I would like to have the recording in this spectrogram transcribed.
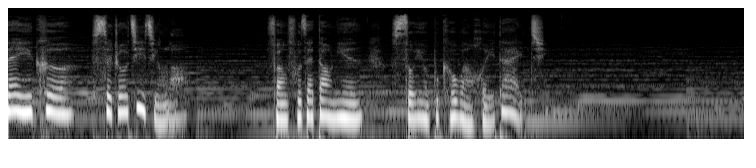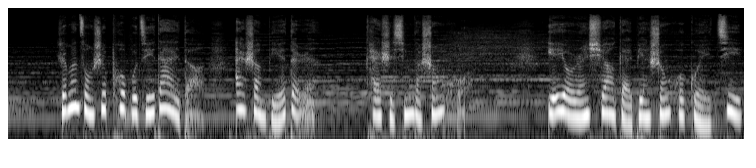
那一刻，四周寂静了，仿佛在悼念所有不可挽回的爱情。人们总是迫不及待的爱上别的人，开始新的生活；也有人需要改变生活轨迹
